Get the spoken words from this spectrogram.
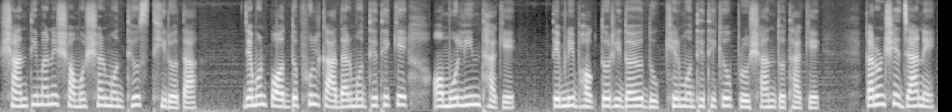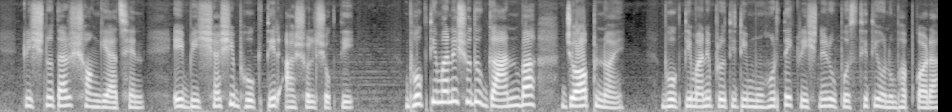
শান্তি মানে সমস্যার মধ্যেও স্থিরতা। যেমন পদ্মফুল কাদার মধ্যে থেকে অমলিন থাকে, তেমনি ভক্ত হৃদয় দুঃখের মধ্যে থেকেও প্রশান্ত থাকে। কারণ সে জানে কৃষ্ণ তার সঙ্গে আছেন। এই বিশ্বাসী ভক্তির আসল শক্তি। ভক্তি মানে শুধু গান বা জপ নয়। ভক্তি মানে প্রতিটি মুহূর্তে কৃষ্ণের উপস্থিতি অনুভব করা।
